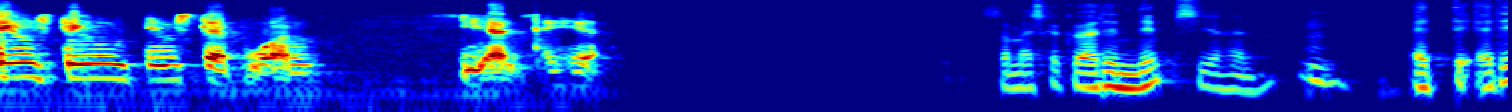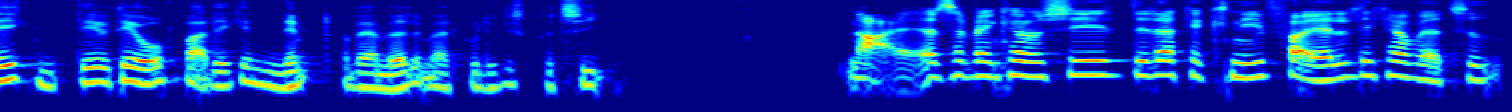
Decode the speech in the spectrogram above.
det, er jo, det, er jo, det er jo step one i alt det her. Så man skal gøre det nemt, siger han. Mm at det, er det, ikke, det, er, det er åbenbart ikke nemt at være medlem af et politisk parti. Nej, altså man kan jo sige, det der kan knibe for alle, det kan jo være tid.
